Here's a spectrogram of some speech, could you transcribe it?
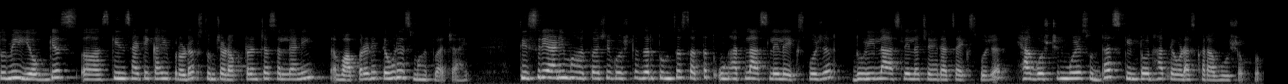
तुम्ही योग्य स्किनसाठी काही प्रोडक्ट्स तुमच्या डॉक्टरांच्या सल्ल्याने वापरणे तेवढेच महत्त्वाचे आहे. तिसरी आणि महत्त्वाची गोष्ट जर तुमचं सतत उन्हातला असलेलं एक्सपोजर धुळीला असलेला चेहऱ्याचा एक्सपोजर ह्या गोष्टींमुळे सुद्धा स्किन टोन हा तेवढाच खराब होऊ शकतो.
